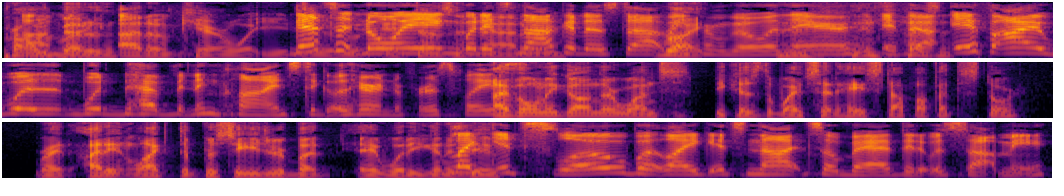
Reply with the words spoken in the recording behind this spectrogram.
probably I'm better. like, than, I don't care what you that's do. It annoying, doesn't but it's not going to stop Right. me from going there. If I, if I would would have been inclined to go there in the first place. I've only gone there once because the wife said, "Hey, stop off at the store." Right? I didn't like the procedure, but hey, what are you going to like do? it's slow, but like it's not so bad that it would stop me.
